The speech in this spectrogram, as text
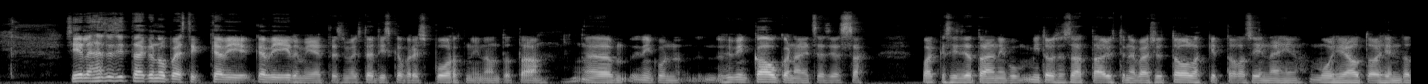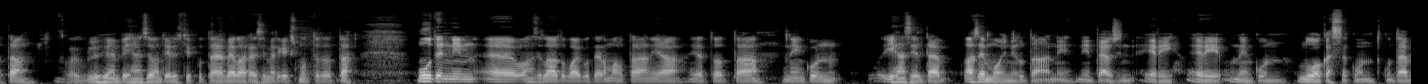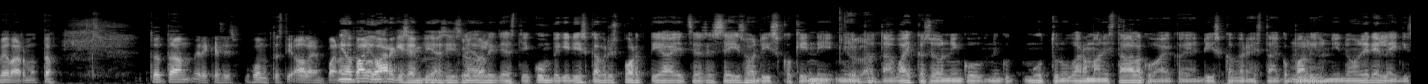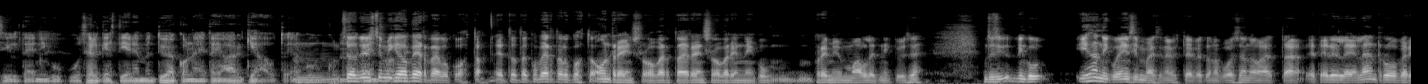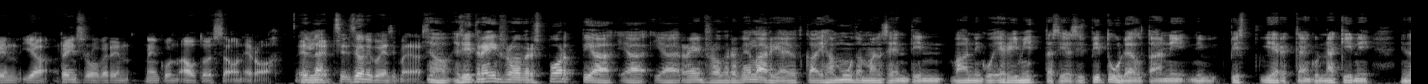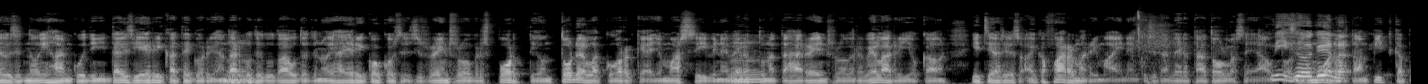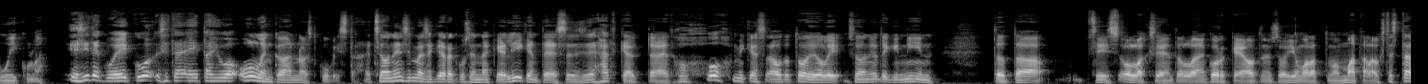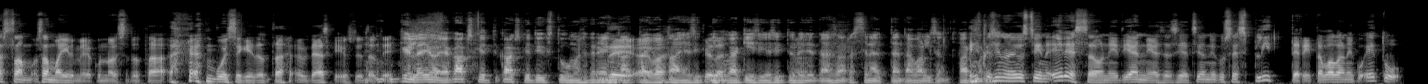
siellähän se sitten aika nopeasti kävi, kävi ilmi, että esimerkiksi tämä Discovery Sport niin on tota, ää, niin kuin hyvin kaukana itse asiassa, vaikka siinä jotain niin kuin mitoissa saattaa yhteneväisyyttä ollakin tuollaisiin näihin muihin autoihin. Tota, lyhyempihän se on tietysti kuin tämä Velar esimerkiksi, mutta tota, muuten niin ää, onhan se laatuvaikutelmaltaan ja, ja tota, niin kuin, ihan siltä asemoinniltaan niin, niin täysin eri, eri niin kuin luokassa kuin, kuin tämä Velar, mutta Tota, eli siis huomattavasti alempana. Joo, paljon arkisempia. Mm, siis kyllä. ne oli tietysti kumpikin Discovery Sport ja itse asiassa se iso diskokin, niin, niin tota, vaikka se on niin kuin, niin kuin muuttunut varmaan niistä alkuaikojen Discoveryista aika mm. paljon, niin ne on edelleenkin silteen niin kuin selkeästi enemmän työkoneita ja arkiautoja. Mm. Kuin, kuin se on tietysti mikä on vertailukohta. Että tota, kun vertailukohta on Range Rover tai Range Roverin niin kuin premium-mallit, niin kyllä se... Mutta siis, niin kuin, ihan niin kuin ensimmäisenä yhteenvetona voi sanoa, että, että edelleen Land Roverin ja Range Roverin niin kuin autoissa on eroa. Kyllä. Et, et se, se on niin kuin ensimmäinen asia. Joo, ja sitten Range Rover Sporttia ja, ja Range Rover Velaria, jotka on ihan muutaman sentin vaan niin kuin eri mittaisia, siis pituudeltaan, niin, niin pist vierekkäin kun näki, niin, niin täysin, että ne on ihan kuitenkin täysin eri kategoriaan mm. tarkoitetut autot, ja ne on ihan eri kokoisia. Siis Range Rover Sportti on todella korkea ja massiivinen mm. verrattuna tähän Range Rover Velariin, joka on itse asiassa aika farmarimainen, kun sitä vertaa tuolla se auto niin, se on niin muodoltaan pitkä puikula. Ja sitä, kun ei, sitä ei tajua ollenkaan noista kuvista. Et se on ensimmäisen kerran, kun sen näkee liikenteessä, se hätkäyttää, että hoho, mikäs auto toi oli. Se on jotenkin niin tota, siis ollakseen tuollainen korkea auto, niin se on jumalattoman matala. Onko tässä taas sama, sama ilmiö kuin noissa tota, muissakin, tota, mitä äsken just juteltiin? Kyllä joo, ja 20, 21 tuumaiset renkaat niin, tai jotain, ja sitten niin väkisin, ja sitten yritetään saada se näyttää tavalliselta. Ehkä siinä on just siinä edessä on niitä jänniä asioita, että siinä on niinku se splitteri, tavallaan niinku etu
